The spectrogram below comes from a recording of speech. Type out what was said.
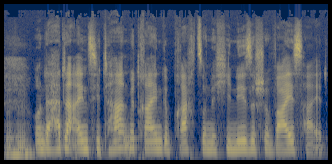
Mhm. Und da hat er ein Zitat mit reingebracht, so eine chinesische Weisheit.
